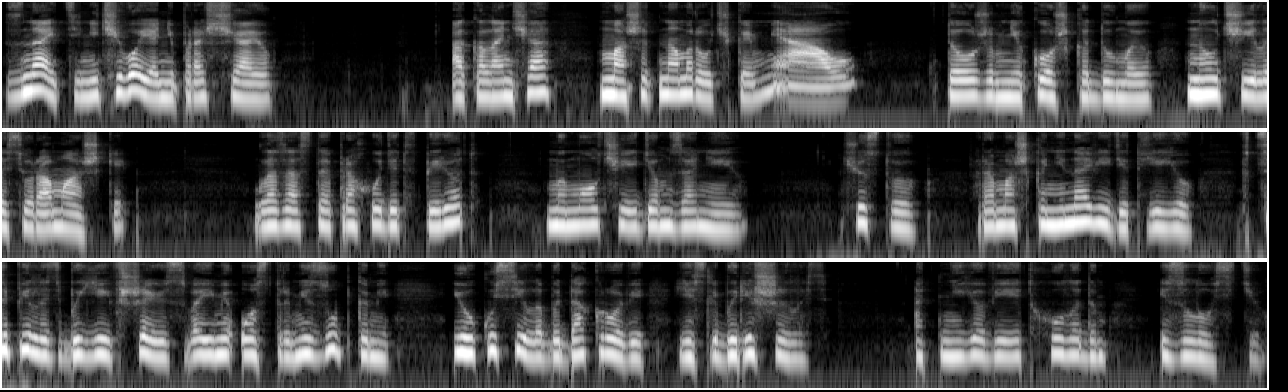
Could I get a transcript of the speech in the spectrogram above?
Знайте, ничего я не прощаю. А каланча машет нам ручкой. Мяу! Тоже мне кошка, думаю, научилась у ромашки. Глазастая проходит вперед, мы молча идем за нею. Чувствую, ромашка ненавидит ее, вцепилась бы ей в шею своими острыми зубками и укусила бы до крови, если бы решилась. От нее веет холодом и злостью.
